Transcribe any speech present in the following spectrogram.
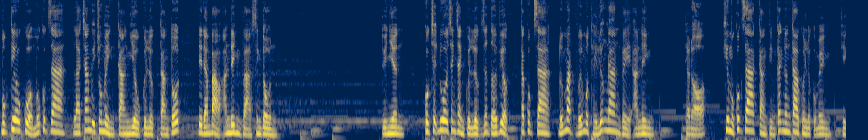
mục tiêu của mỗi quốc gia là trang bị cho mình càng nhiều quyền lực càng tốt để đảm bảo an ninh và sinh tồn. Tuy nhiên, cuộc chạy đua tranh giành quyền lực dẫn tới việc các quốc gia đối mặt với một thế lưỡng nan về an ninh. Theo đó, khi một quốc gia càng tìm cách nâng cao quyền lực của mình thì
